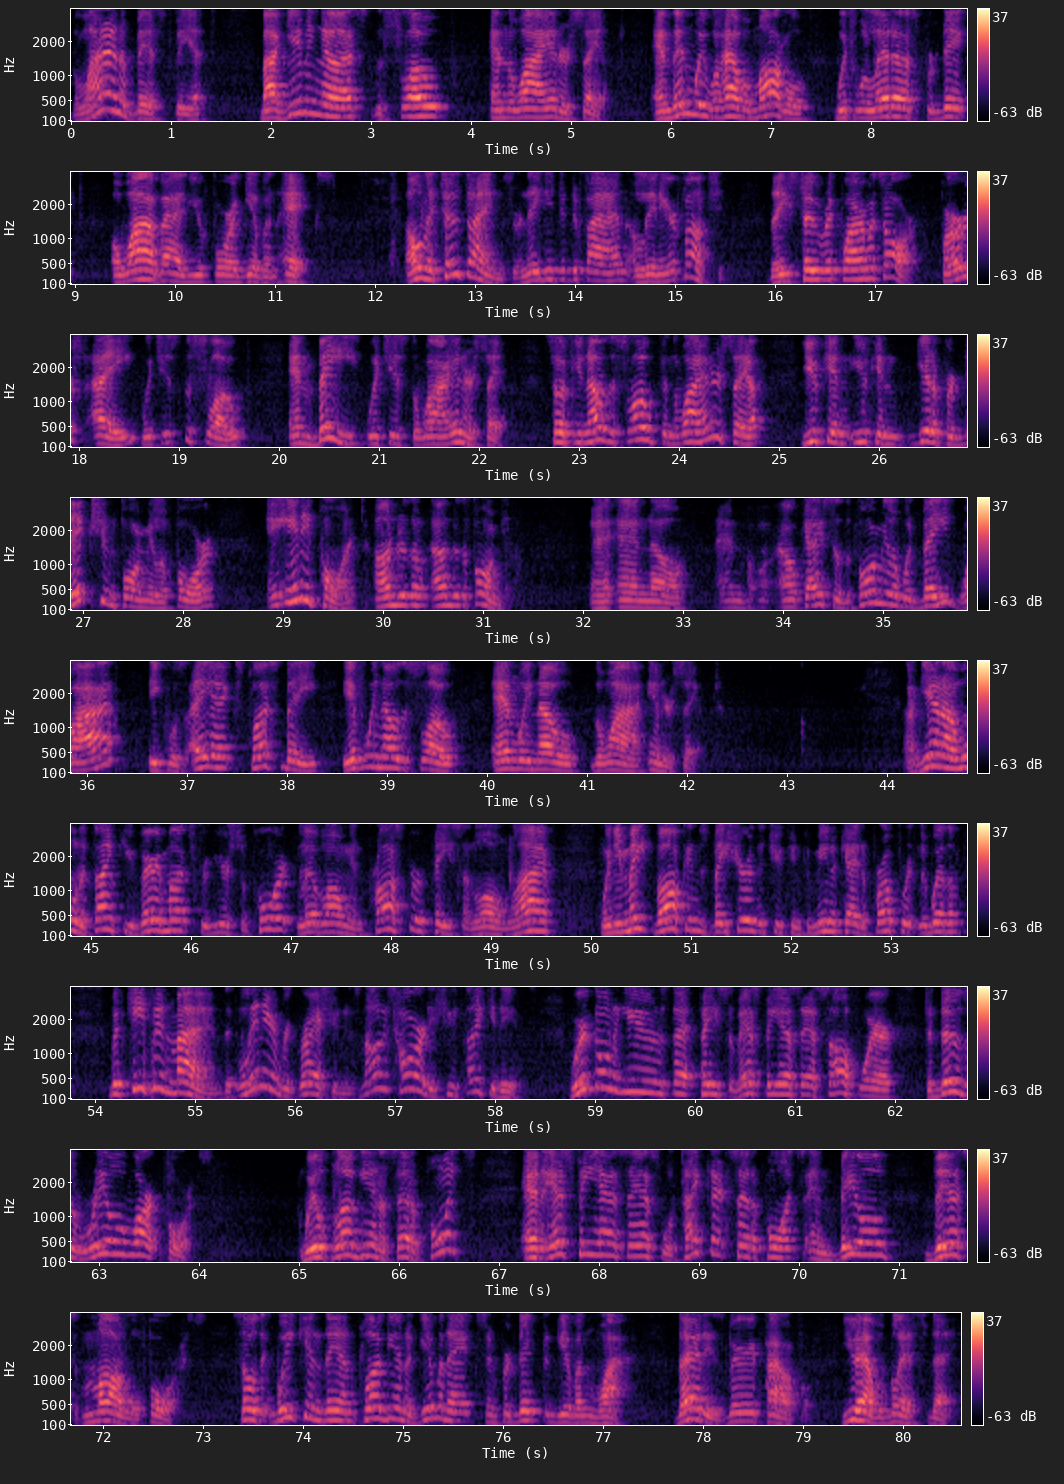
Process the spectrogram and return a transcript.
the line of best fit, by giving us the slope and the y-intercept. And then we will have a model which will let us predict a y value for a given x. Only two things are needed to define a linear function. These two requirements are, first, A, which is the slope, and B, which is the y-intercept. So if you know the slope and the y-intercept, you can you can get a prediction formula for any point under the under the formula. And and, uh, and okay, so the formula would be y equals ax plus b if we know the slope and we know the y-intercept. Again, I want to thank you very much for your support. Live long and prosper, peace and long life. When you meet Vulcans, be sure that you can communicate appropriately with them. But keep in mind that linear regression is not as hard as you think it is. We're going to use that piece of SPSS software to do the real work for us. We'll plug in a set of points, and SPSS will take that set of points and build this model for us so that we can then plug in a given X and predict a given Y. That is very powerful. You have a blessed day.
